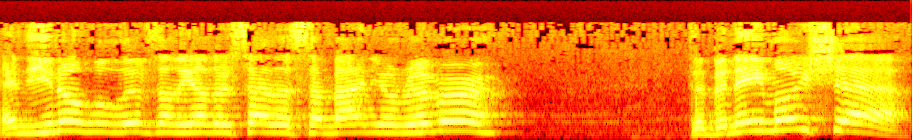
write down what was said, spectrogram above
And you know who lives on the other side of the Sambatyon River? The Bnei Moshe.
